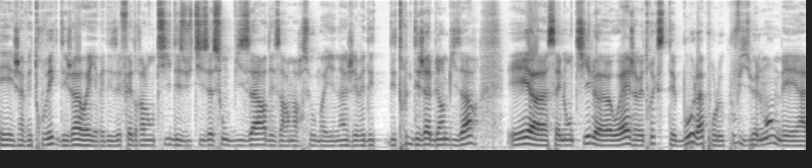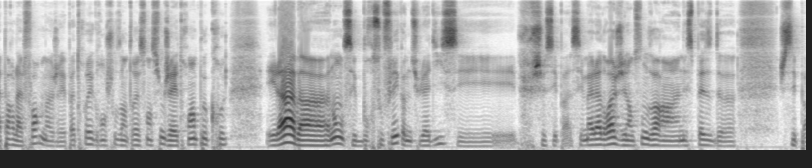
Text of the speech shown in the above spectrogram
Et j'avais trouvé que déjà, ouais, il y avait des effets de ralenti, des utilisations bizarres des arts martiaux au Moyen-Âge, il y avait des, des trucs déjà bien bizarres. Et euh, Silent Hill, euh, ouais, j'avais trouvé que c'était beau là pour le coup visuellement, mais à part la forme, j'avais pas trouvé grand chose d'intéressant ce film, j'avais trouvé un peu creux. Et là, bah non, c'est boursouflé comme tu l'as dit, c'est. Je sais pas, c'est maladroit, j'ai l'impression de voir un espèce de. Je sais pas,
